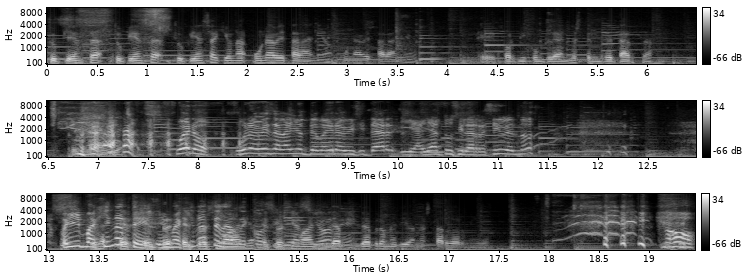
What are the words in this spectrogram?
Tú piensas tú piensa, tú piensa que una, una vez al año, una vez al año, eh, por mi cumpleaños tendré tarta. Bueno, una vez al año te va a ir a visitar y allá tú si la recibes, ¿no? Oye, imagínate, El- el- el imagínate próximo la año- El próximo año reconciliación. ya, ¿eh? ya he prometido no estar dormido. No,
